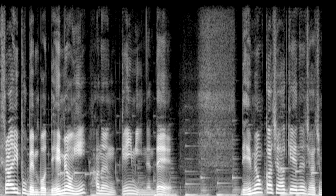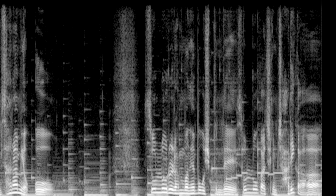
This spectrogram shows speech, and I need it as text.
tribe 멤버 4명이 하는 게임이 있는데 4명까지 하기에는 제가 지금 사람이 없고 솔로를 한번 해보고 싶은데 솔로가 지금 자리가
